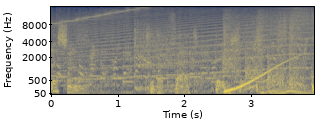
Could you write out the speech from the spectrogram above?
Listen to the fat bass.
